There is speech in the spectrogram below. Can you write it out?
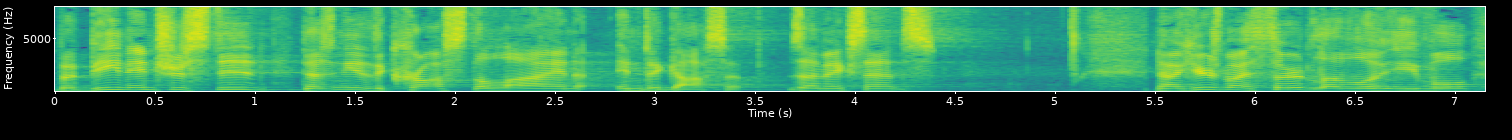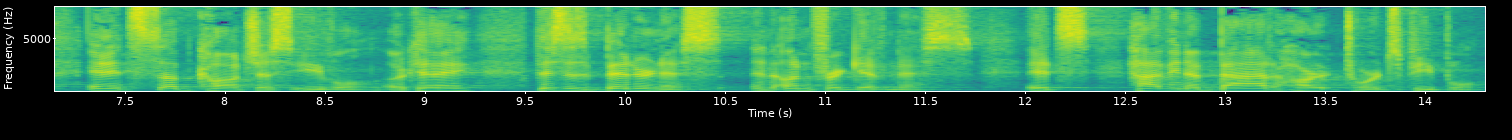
but being interested doesn't need to cross the line into gossip. Does that make sense? Now, here's my third level of evil, and it's subconscious evil, okay? This is bitterness and unforgiveness. It's having a bad heart towards people.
